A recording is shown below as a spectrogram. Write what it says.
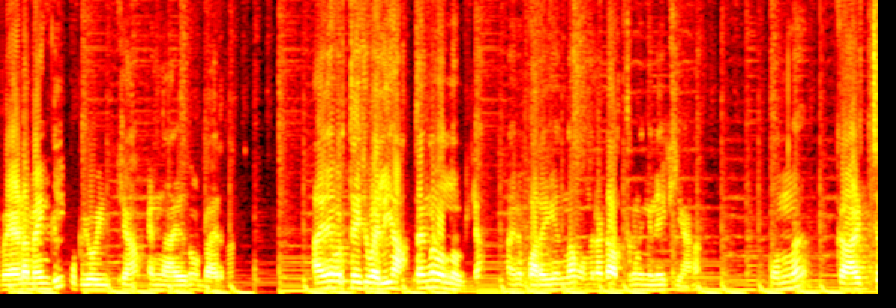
വേണമെങ്കിൽ ഉപയോഗിക്കാം എന്നായിരുന്നു ഉണ്ടായിരുന്നത്. അതിന് പ്രത്യേകിച്ച് വലിയ അർത്ഥങ്ങളൊന്നുമില്ല. അതിന് പറയുന്ന ഒന്ന് രണ്ട് അർത്ഥങ്ങൾ ഇങ്ങനെയൊക്കെയാണ്. ഒന്ന് കാഴ്ച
